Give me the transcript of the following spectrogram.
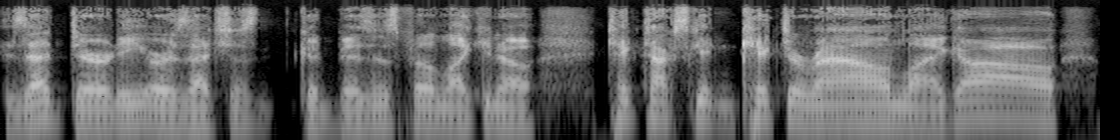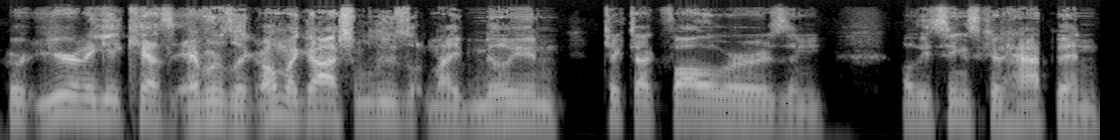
is that dirty or is that just good business but i'm like you know tiktok's getting kicked around like oh you're gonna get canceled everyone's like oh my gosh i'm losing my million tiktok followers and all these things could happen.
